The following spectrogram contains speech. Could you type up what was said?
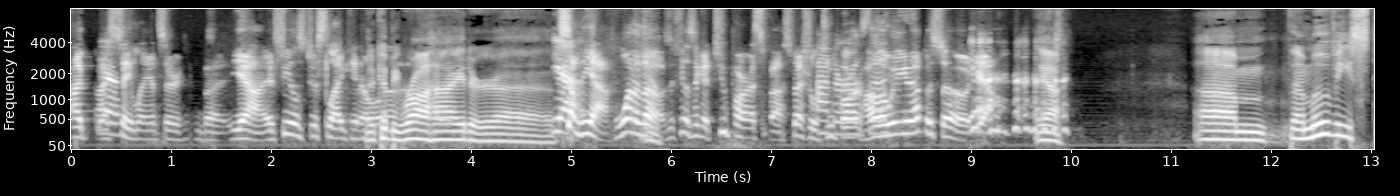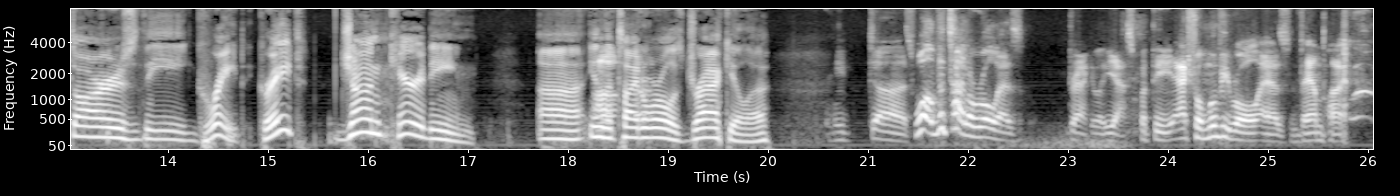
I, I Yeah. say Lancer, but yeah, it feels just like you know. it could be uh, rawhide or uh, Yeah. Some, yeah, one of Yeah. those. It feels like a two part, a special two part Halloween episode. yeah. yeah. Um, the movie stars the great, great John Carradine. Uh, in the Uh, title role as Dracula. He does. Well, the title role as Dracula, yes, but the actual movie role as vampire.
